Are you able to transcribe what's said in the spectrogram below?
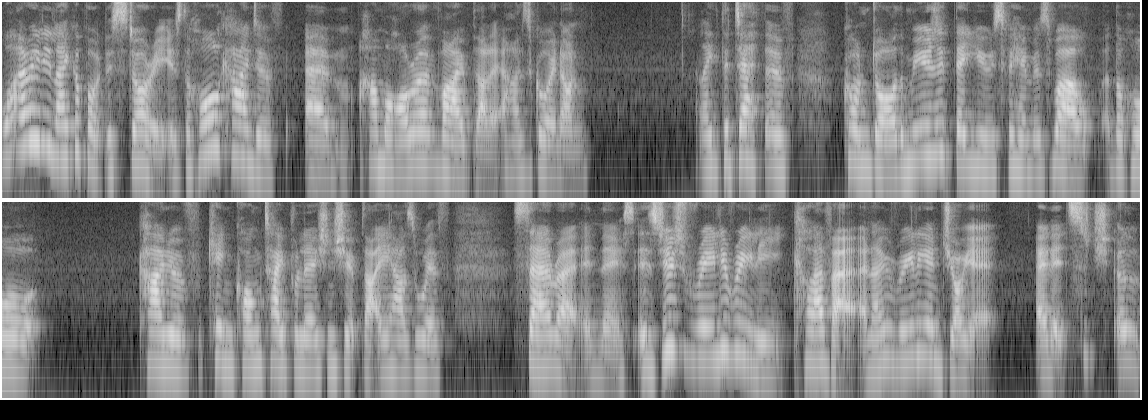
What I really like about this story is the whole kind of um, Hammer horror vibe that it has going on. Like the death of Condo, the music they use for him as well, the whole kind of King Kong type relationship that he has with Sarah in this is just really, really clever and I really enjoy it. And it's such a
